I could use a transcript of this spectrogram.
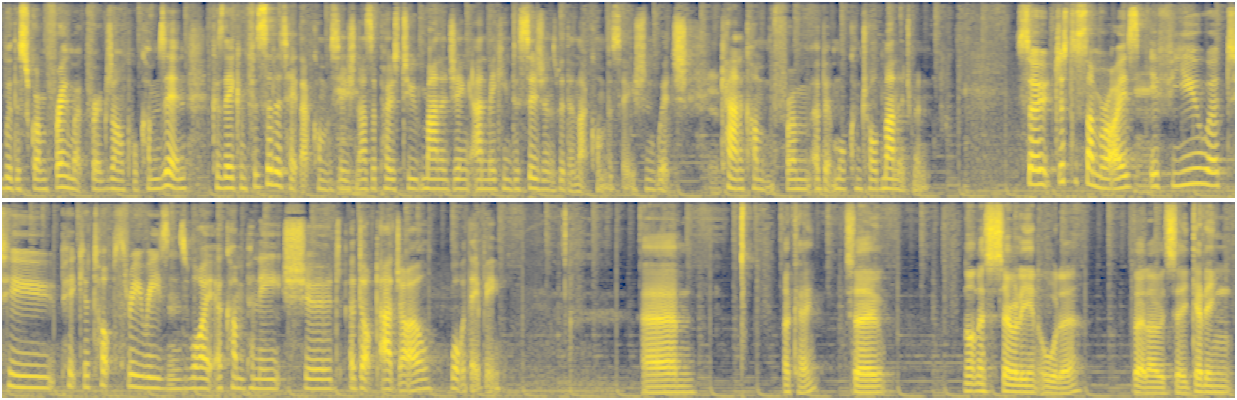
with a scrum framework, for example, comes in because they can facilitate that conversation as opposed to managing and making decisions within that conversation, which yeah. can come from a bit more controlled management. So just to summarize, mm. if you were to pick your top three reasons why a company should adopt Agile, what would they be? Um, okay, so not necessarily in order, but I would say getting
